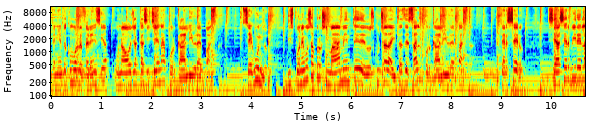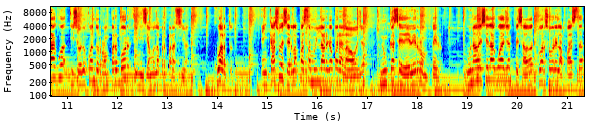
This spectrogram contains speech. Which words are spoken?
teniendo como referencia una olla casi llena por cada libra de pasta. Segundo, disponemos aproximadamente de dos cucharaditas de sal por cada libra de pasta. Tercero, se hace el agua y solo cuando rompa hervor iniciamos la preparación. Cuarto, en caso de ser la pasta muy larga para la olla, nunca se debe romper. Una vez el agua haya empezado a actuar sobre la pasta,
